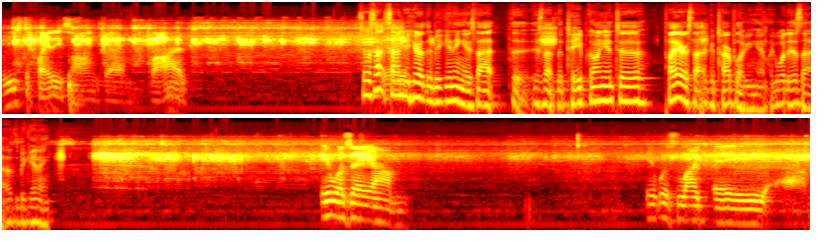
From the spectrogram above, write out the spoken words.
We used to play these songs um, live. So is that Yeah, sound you hear at the beginning? Is that the is that the tape going into play, or is that a guitar plugging in? Like, what is that at the beginning? It was a um, it was like a um,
